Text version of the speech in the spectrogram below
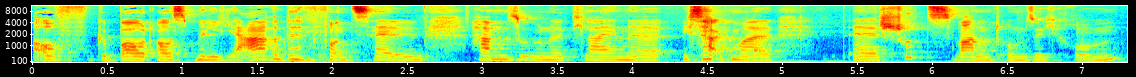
aufgebaut aus Milliarden von Zellen, haben so eine kleine, ich sag mal, äh, Schutzwand um sich rum.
